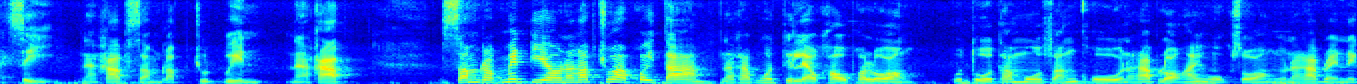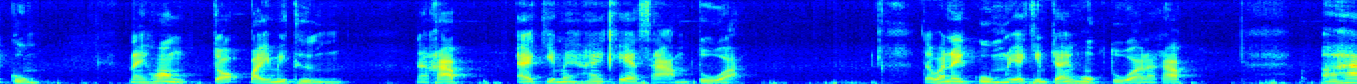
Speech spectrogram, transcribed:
ดสี่นะครับสำหรับชุดวินนะครับ สำหรับเม็ดเดียวนะครับชอบค่อยตามนะครับงวดที่แล้วเข้าพระรองพุทโธธรรมโมสังโฆนะครับลองให้หกสองอยู่นะครับในในกลุ่ม ในห้องเจาะไปไม่ถึงนะครับแอดกิมไม่ให้แค่สามตัว แต่ว่าในกลุ่มนี้แอดกิมจะให้หกตัวนะครับอ่าห้า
